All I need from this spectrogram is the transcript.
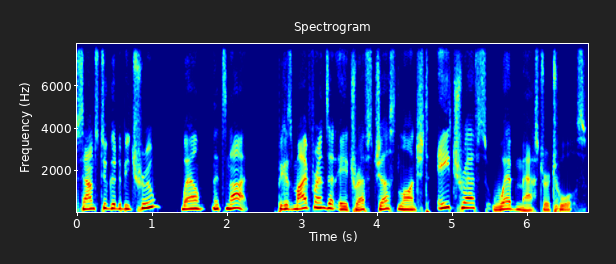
Sounds too good to be true? Well, it's not, because my friends at Ahrefs just launched Ahrefs Webmaster Tools.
